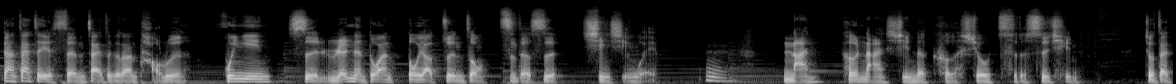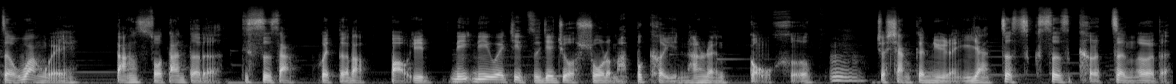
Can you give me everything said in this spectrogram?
但在这里，神在这个当讨论婚姻是人人都安都要尊重，指的是性行为。嗯，男和男行的可羞耻的事情，就在这妄为当所当得的事上会得到报应。利利未记直接就说了嘛，不可以男人。苟合，嗯，就像跟女人一样，这是这是可憎恶的，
